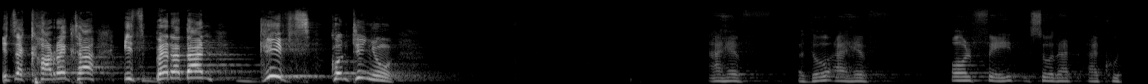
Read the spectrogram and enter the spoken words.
It's a character. It's better than gifts. Continue. I have, though I have all faith, so that I could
